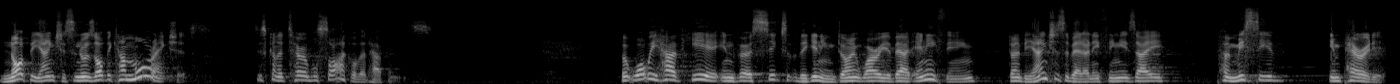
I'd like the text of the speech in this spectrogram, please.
not be anxious, and a result become more anxious. It's this kind of terrible cycle that happens. But what we have here in verse 6 at the beginning, don't worry about anything, don't be anxious about anything, is a permissive imperative.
